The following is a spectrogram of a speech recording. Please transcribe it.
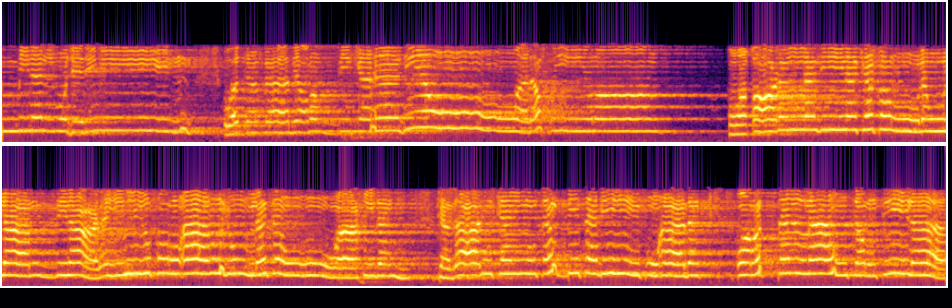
من المجرمين. وكفى بربك هاديا ونصيرا. وقال الذين كفروا لولا نزل عليه القرآن جملة واحدة. كذلك لنثبت به فؤادك. ورسلناه ترتيلا.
